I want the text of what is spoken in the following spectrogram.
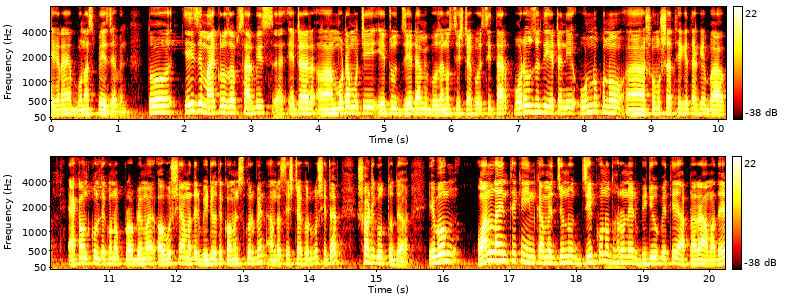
এখানে বোনাস পেয়ে যাবেন। তো এই যে মাইক্রোসফট সার্ভিস এটার মোটামুটি এ টু জেড আমি বোঝানোর চেষ্টা করেছি। তারপরেও যদি এটা নিয়ে অন্য কোনো সমস্যা থেকে থাকে বা অ্যাকাউন্ট খুলতে কোনো প্রবলেম হয়, অবশ্যই আমাদের ভিডিওতে কমেন্টস করবেন, আমরা চেষ্টা করব সেটার সঠিক উত্তর দেওয়ার। এবং অনলাইন থেকে ইনকামের জন্য যে কোনো ধরনের ভিডিও পেতে আপনারা আমাদের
